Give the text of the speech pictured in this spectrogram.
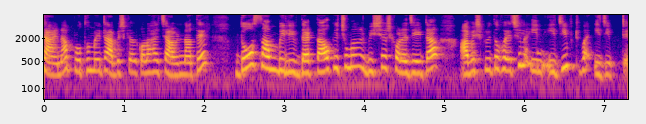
China প্রথমে এটা আবিষ্কার করা হয় চায়নাতে দো সাম বিলিভ দ্যাট তাও কিছু মানুষ বিশ্বাস করে যে এটা আবিষ্কৃত হয়েছিল ইন ইজিপ্ট বা ইজিপ্টে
